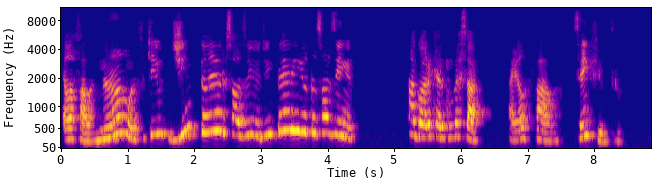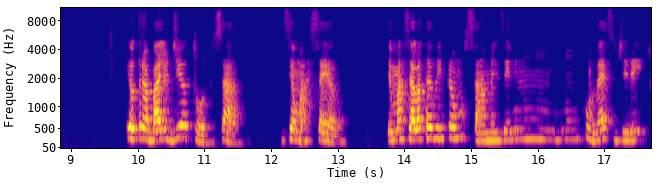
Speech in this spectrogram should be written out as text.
Ela fala, não, eu fiquei o dia inteiro sozinha, o dia inteirinho eu tô sozinha. Agora eu quero conversar. Aí ela fala, sem filtro. Eu trabalho o dia todo, sabe? Seu Marcelo? Seu Marcelo até vem para almoçar, mas ele não, não conversa direito.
